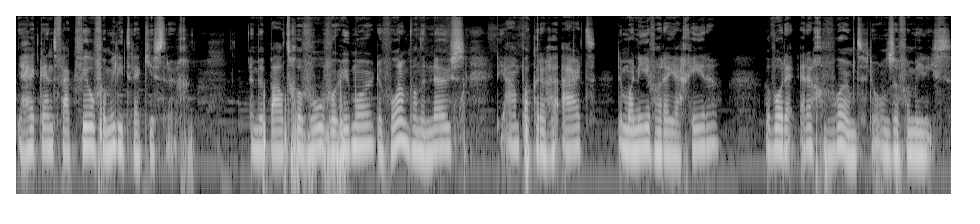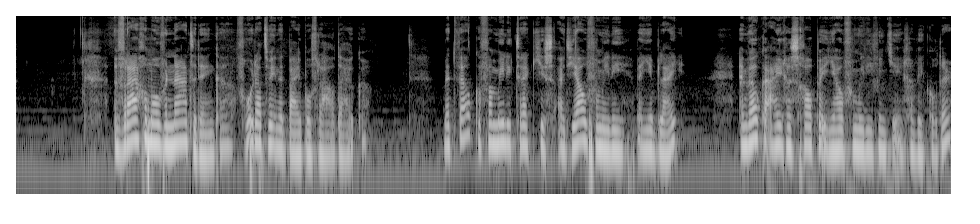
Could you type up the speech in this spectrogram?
Je herkent vaak veel familietrekjes terug. Een bepaald gevoel voor humor, de vorm van de neus, die aanpakkerige aard, de manier van reageren. We worden erg gevormd door onze families. Een vraag om over na te denken voordat we in het Bijbelverhaal duiken. Met welke familietrekjes uit jouw familie ben je blij? En welke eigenschappen in jouw familie vind je ingewikkelder?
